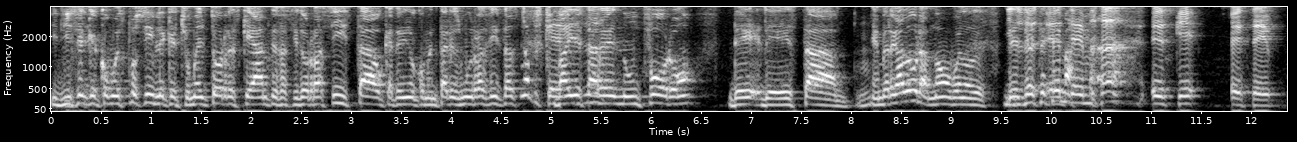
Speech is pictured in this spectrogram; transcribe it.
Y dicen que cómo es posible que Chumel Torres, que antes ha sido racista o que ha tenido comentarios muy racistas, No, pues que- vaya a estar no. en un foro de, de esta envergadura, ¿no? Bueno, de, este el tema. tema es que este,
